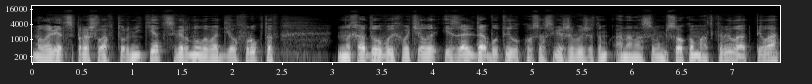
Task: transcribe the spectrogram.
Маловец прошла в турникет, свернула в отдел фруктов — на ходу выхватила изо льда бутылку со свежевыжатым ананасовым соком, открыла, отпила,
